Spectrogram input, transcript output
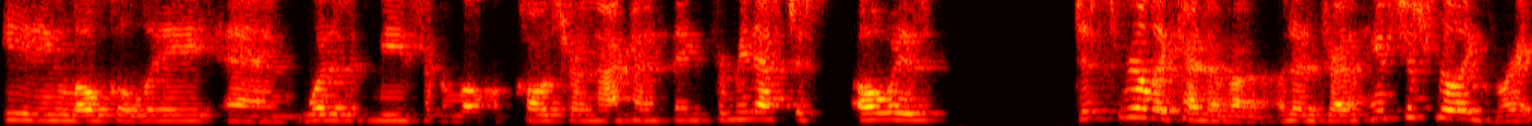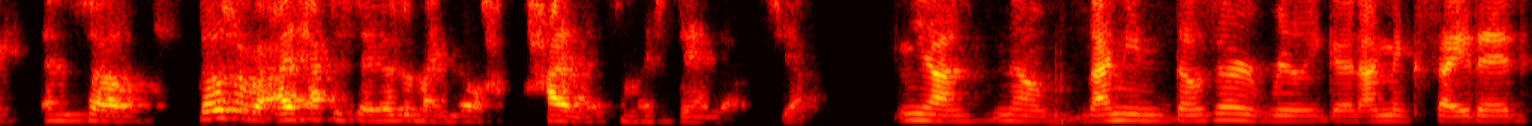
eating locally? And what does it mean for the local culture and that kind of thing? For me that's just always just really kind of a, an adrenaline. It's just really great. And so those are i'd have to say those are my real highlights and my standouts. Yeah. Yeah no i mean those are really good. I'm excited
